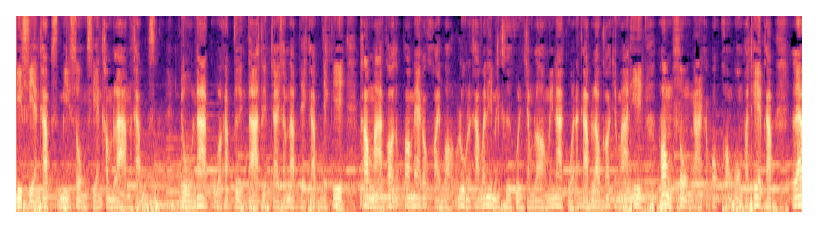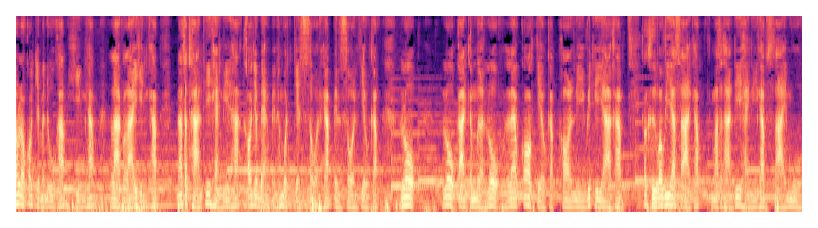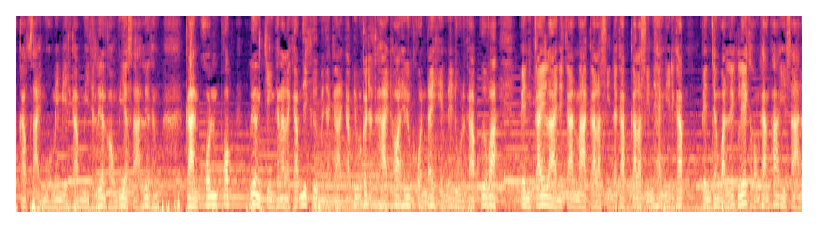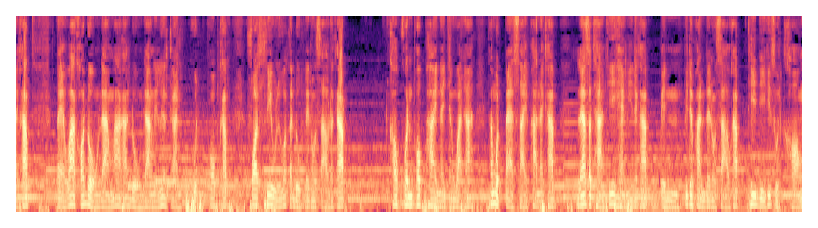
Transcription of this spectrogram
มีเสียงครับมีส่งเสียงคำรามนะครับ ดูน่ากลัวครับตื่นตาตื่นใจสำหรับเด็กครับ เด็กที่เข้ามาก็พ่อแม่ก็คอยบอกลูกนะครับ ว่านี่มันคือหุ่นจำลองไม่น่ากลัวนะครับ เราก็จะมาที่ห้องทรงงานครับขององค์พระเทพครับ แล้วเราก็จะมาดูครับหินครับ หลากหลายหินครับณสถานที่แห่งนี้นะฮะเขาจะแบ่งเป็นทั้งหมด 7 โซนครับเป็นโซนเกี่ยวกับโลกโลกการกำเนิดโลกแล้วก็เกี่ยวกับธรณีวิทยาครับ ก็คือว่าวิทยาศาสตร์ครับ มาสถานที่แห่งนี้ครับสายมูครับสายมูไม่มีครับ มีแต่เรื่องของวิทยาศาสตร์เรื่องของการค้นพบเรื่องจริงทั้งนั้นแหละครับ นี่คือบรรยากาศครับพี่วุฒิก็จะถ่ายทอดให้ทุกคนได้เห็นได้ดูนะครับ เพื่อว่าเป็นไกด์ไลน์ในการมากาลสินนะครับ กาลสินแห่งนี้นะครับ เป็นจังหวัดเล็กๆ ของทางภาคอีสานนะครับ แต่ว่าเขาโด่งดังมากครับโด่งดังในเรื่องการขุดพบครับฟอสซิลหรือว่ากระดูกไดโนเสาร์นะครับเขาค้นพบภายในจังหวัดฮะทั้งหมด 8 สายพันธุ์นะครับ และสถานที่แห่งนี้นะครับ เป็นพิพิธภัณฑ์ไดโนเสาร์ครับที่ดีที่สุดของ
